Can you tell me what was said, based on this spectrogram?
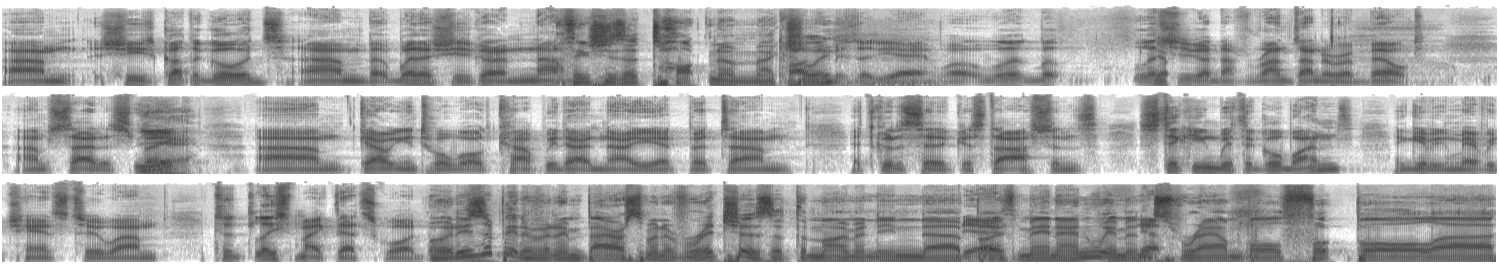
um, she's got the goods. Um, but whether she's got enough I think she's at Tottenham actually. Tottenham, is it? Yeah. Well, well, well unless she's got enough runs under her belt, um, so to speak. Um, going into a World Cup, we don't know yet, but um, it's good to see that Gustavsson's sticking with the good ones and giving them every chance to um, to at least make that squad. Well, it is a bit of an embarrassment of riches at the moment in uh, Yeah. both men and women's Yep. round ball football. Uh,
